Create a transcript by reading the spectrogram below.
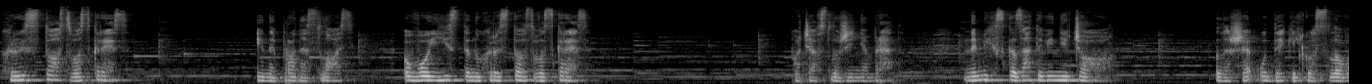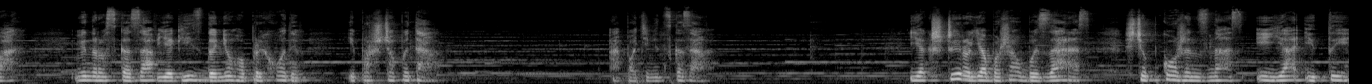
Христос Воскрес! І не пронеслось воістину Христос Воскрес. Почав служіння брат. Не міг сказати він нічого. Лише у декількох словах він розказав, як гість до нього приходив і про що питав. А потім він сказав: Як щиро я бажав би зараз, щоб кожен з нас, і я, і ти,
